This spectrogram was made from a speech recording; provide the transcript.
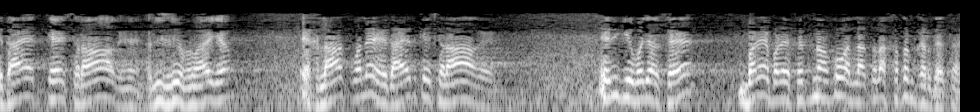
ہدایت کے چراغ ہیں۔ علی شریف فرمایا گیا، اخلاص والے ہدایت کے چراغ ہیں۔ ان کی وجہ سے بڑے بڑے فتنوں کو اللہ تعالیٰ ختم کر دیتا ہے۔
